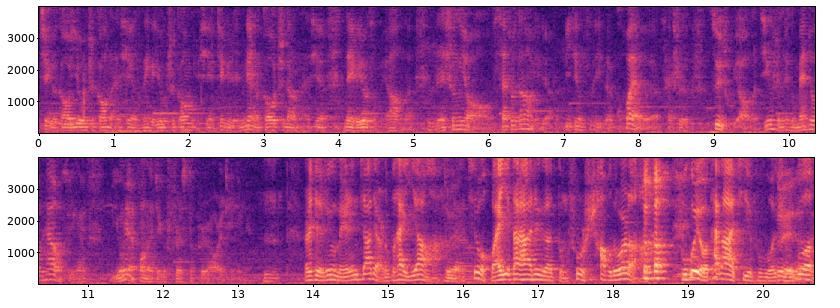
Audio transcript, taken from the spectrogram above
这个高优质高男性，那个优质高女性，这个人那个高质量男性，那个又怎么样的？人生要 settle down 一点，毕竟自己的快乐才是最主要的，精神这个 mental health 应该永远放在这个 first priority 里面。嗯，而且这个每人加点儿都不太一样啊。对其实我怀疑大家这个总数是差不多的啊，不会有太大的起伏。伏只不过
